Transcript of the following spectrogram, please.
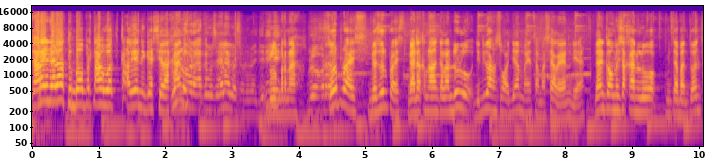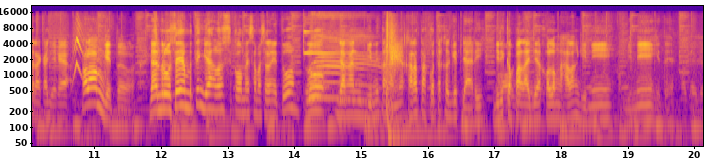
Karena ini adalah tumbal pertama buat kalian nih guys, Gue silahkan. belum pernah ketemu Selen loh sebelumnya. Jadi belum pernah. Belum pernah. Surprise, biar surprise. Gak ada kenalan-kenalan dulu. Jadi langsung aja main sama Selen ya. Dan kalau misalkan lu minta bantuan teriak aja kayak tolong gitu. Dan rulesnya yang penting ya lo kalau main sama Selen itu lu jangan gini tangannya karena takutnya kegigit jari. Jadi Oh, kepal gitu. aja kalau nggak halang gini, gini gitu ya. Oke, oke.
